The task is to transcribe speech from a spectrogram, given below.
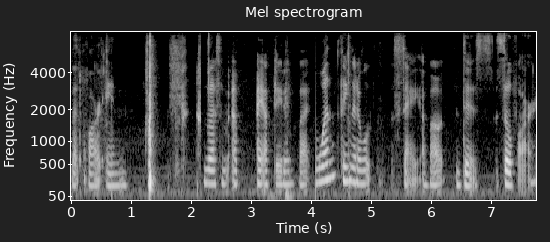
that far in the last time I updated, but one thing that I will say about this so far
